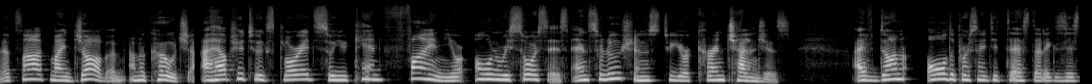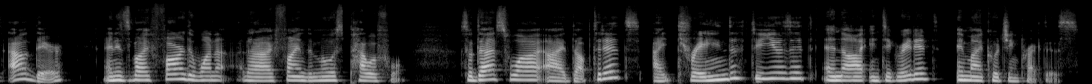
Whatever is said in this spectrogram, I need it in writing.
That's not my job. I'm, I'm, a coach. I help you to explore it so you can find your own resources and solutions to your current challenges. I've done all the personality tests that exist out there, and it's by far the one that I find the most powerful. So that's why I adopted it. I trained to use it and I integrated it in my coaching practice.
